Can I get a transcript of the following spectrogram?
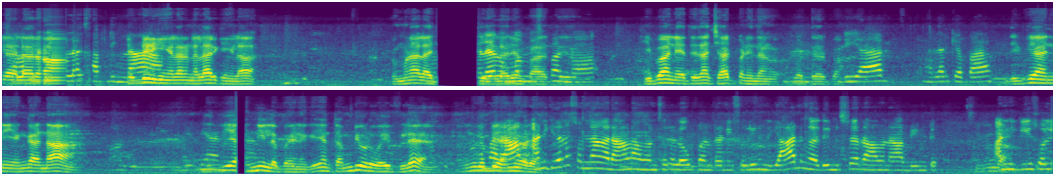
எல்லாரும் எப்படி இருக்கீங்க? எல்லாரும் நல்லா இருக்கீங்களா? ரொம்ப நாள் ஆச்சு எல்லாரையும் பார்த்து. இவா நேற்று தான் சேட் பண்ணியிருந்தாங்க போட்டு இருப்பான் நல்லா இருக்கியாப்பா? திவ்யா அண்ணி எங்க அண்ணா? திவ்யா அண்ணி இல்லைப்பா எனக்கு. என் தம்பியோட ஒய்ஃப்ல உனக்கு எப்படி அண்ணி வரும்? அன்னைக்கு தானே சொன்னாங்க ராவணா ஒன் சைடு லவ் பண்றேன். நீ சொல்லியிருந்த யாருங்க அது? மிஸ்டர் ராவணா அப்படின்ட்டு. அன்னைக்கு சொல்லி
